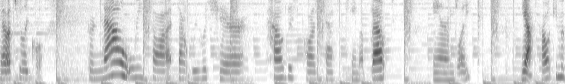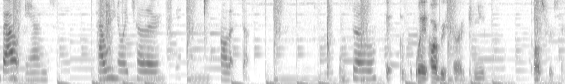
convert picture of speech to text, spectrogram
yeah, that's really cool. So now we thought that we would share how this podcast came about and, like, yeah, how it came about and how we know each other, all that stuff. So, Wait, Aubrey, sorry. Can you pause for a second?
